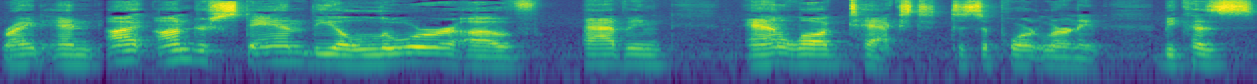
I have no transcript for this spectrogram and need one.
right? And I understand the allure of having analog text to support learning because,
